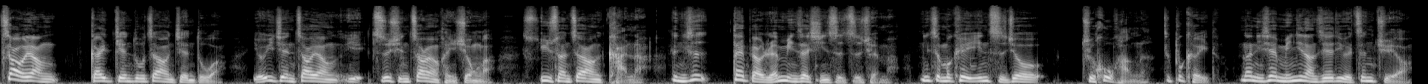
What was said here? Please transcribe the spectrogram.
照样该监督照样监督啊，有意见照样咨询，照样很凶啊，预算照样砍啊。那你是代表人民在行使职权嘛？你怎么可以因此就去护航呢？这不可以的。那你现在民进党这些立委真绝哦。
